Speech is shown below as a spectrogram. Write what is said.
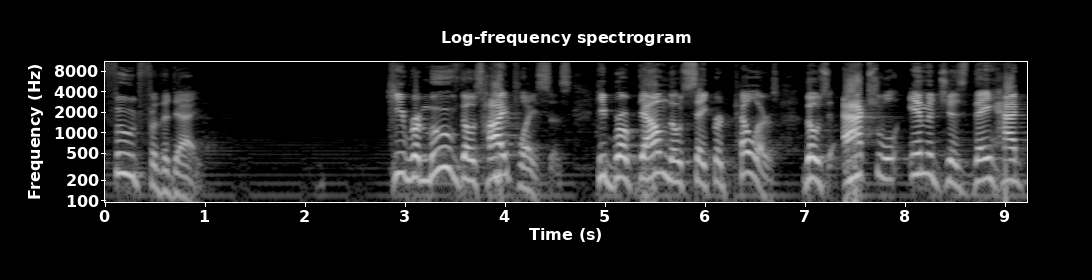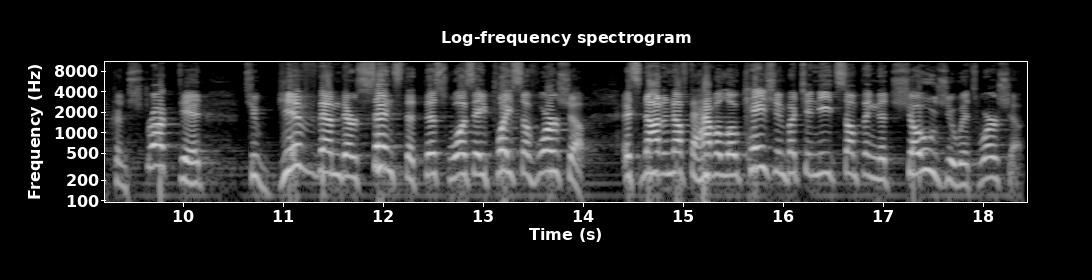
food for the day? He removed those high places. He broke down those sacred pillars, those actual images they had constructed to give them their sense that this was a place of worship. It's not enough to have a location, but you need something that shows you it's worship.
